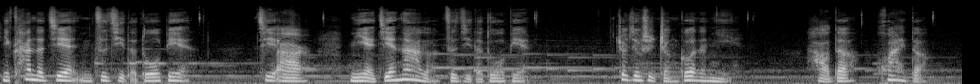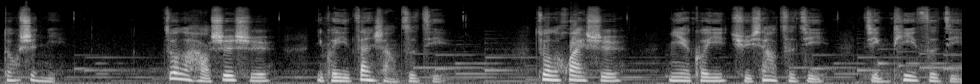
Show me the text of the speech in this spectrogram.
你看得见你自己的多变。继而，你也接纳了自己的多变，这就是整个的你，好的、坏的都是你。做了好事时，你可以赞赏自己；做了坏事，你也可以取笑自己、警惕自己。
